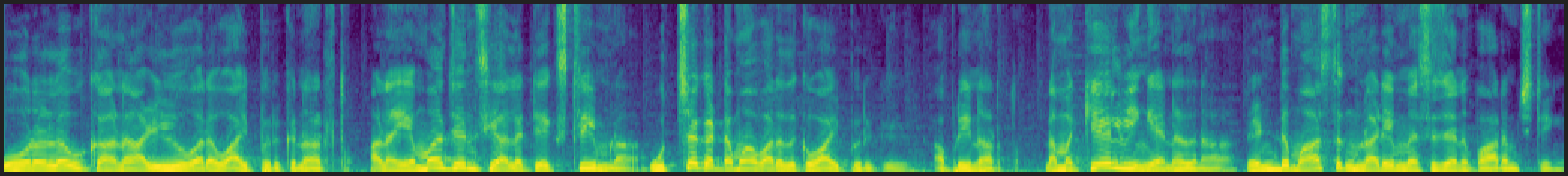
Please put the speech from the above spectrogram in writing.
ஓரளவுக்கான அழிவு வர வாய்ப்பு இருக்குன்னு அர்த்தம். ஆனா எமர்ஜென்சி அலர்ட் எக்ஸ்ட்ரீம்னா உச்சகட்டமா வரதுக்கு வாய்ப்பு இருக்கு அப்படின்னு அர்த்தம். நம்ம கேள்விங்க என்னதுன்னா ரெண்டு மாசத்துக்கு முன்னாடியே மெசேஜ் அனுப்ப ஆரம்பிச்சிட்டீங்க.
